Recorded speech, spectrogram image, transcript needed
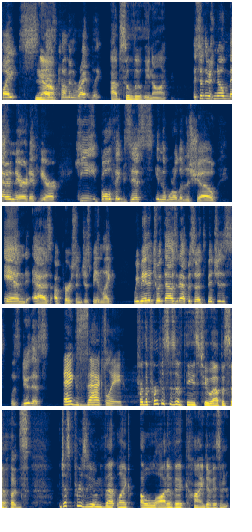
fights No. as common right like Absolutely not. So there's no meta narrative here. He both exists in the world of the show and as a person just being like, we made it to a thousand episodes, bitches. Let's do this. Exactly. For the purposes of these two episodes, just presume that like a lot of it kind of isn't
